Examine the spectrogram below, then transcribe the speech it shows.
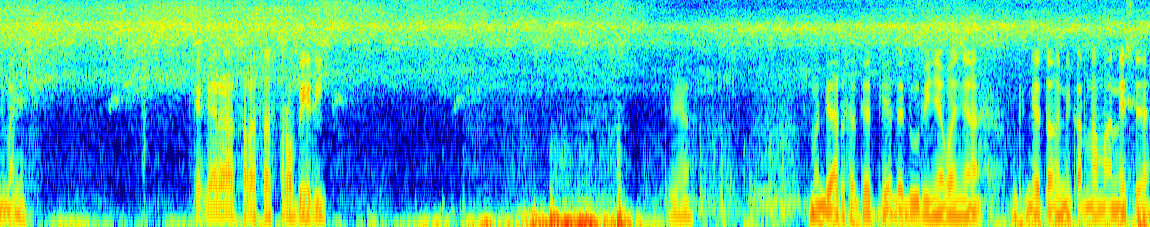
ini manis. Kayak rasa-rasa stroberi tuh ya. Cuman dia harus hati-hati ada durinya banyak. Mungkin dia tahu ini karena manis ya.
